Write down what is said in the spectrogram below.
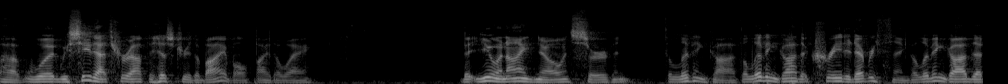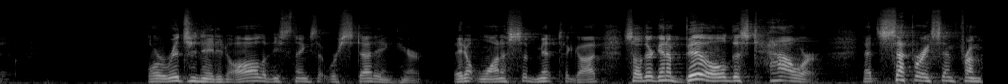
uh, wood. We see that throughout the history of the Bible, by the way. But you and I know and serve in the living God, the living God that created everything, the living God that originated all of these things that we're studying here. They don't want to submit to God. So they're going to build this tower that separates them from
